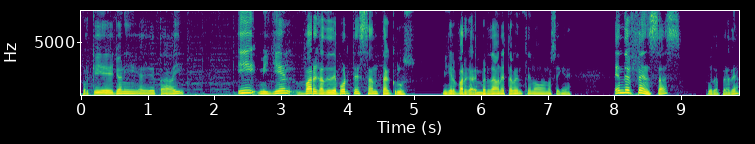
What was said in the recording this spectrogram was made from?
porque Johnny eh, está ahí y Miguel Vargas de Deportes Santa Cruz. Miguel Vargas, en verdad, honestamente, no, no sé quién es. En defensas, puta, espérate.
